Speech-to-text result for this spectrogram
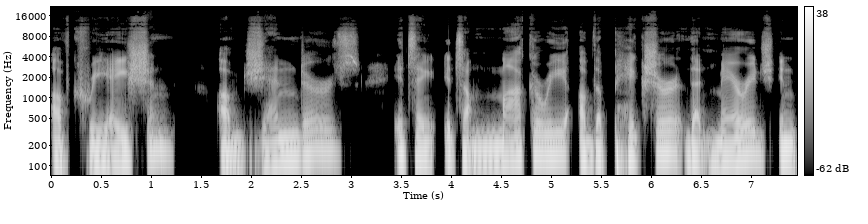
of creation, of genders. It's a it's a mockery of the picture that marriage in,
